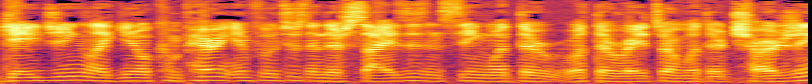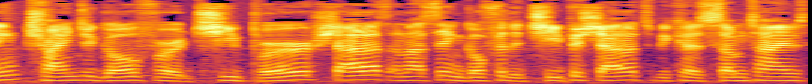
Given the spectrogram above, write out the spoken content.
gauging like you know comparing influencers and their sizes and seeing what their what their rates are and what they're charging. Trying to go for cheaper shout outs i'm not saying go for the cheapest shout outs because sometimes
